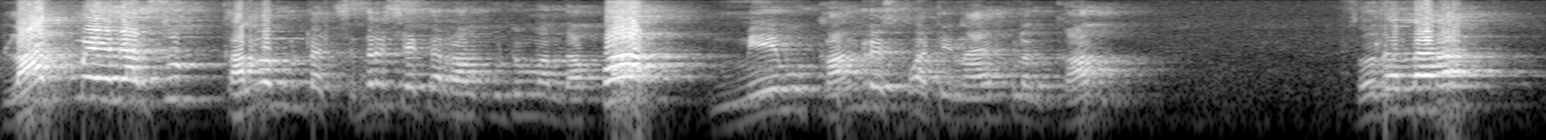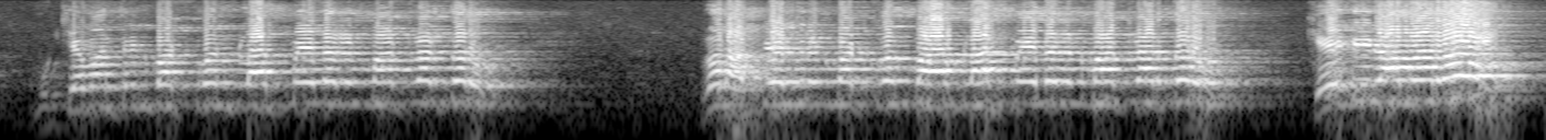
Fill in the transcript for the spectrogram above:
బ్లాక్ మెయిలర్స్ కల్వకుంట చంద్రశేఖరరావు కుటుంబం తప్ప మేము కాంగ్రెస్ పార్టీ నాయకులం కాదు. సోదరులారా ముఖ్యమంత్రిని పట్టుకొని బ్లాక్ మెయిలర్ అని మాట్లాడతారు. ఇవాళ అభ్యర్థులను పట్టుకొని బ్లాక్ మెయిలర్ అని మాట్లాడతారు. కేటీ రామారావు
